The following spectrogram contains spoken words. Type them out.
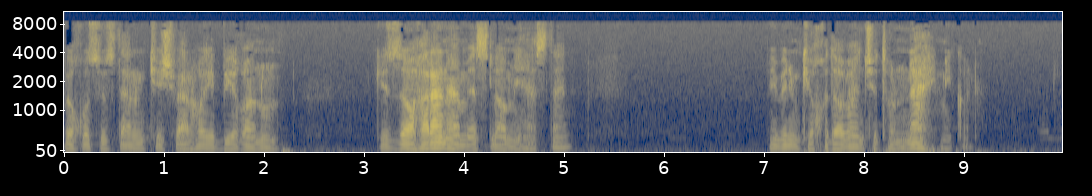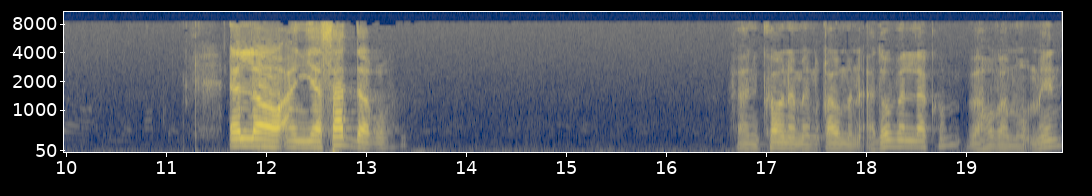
به خصوص در اون کشورهای بیقانون که ظاهرا هم اسلامی هستند می‌بینیم که خداوند چطور نه می‌کنه. الا ان یصدقوا. فان کان من قوم عدو لكم و هو مؤمن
